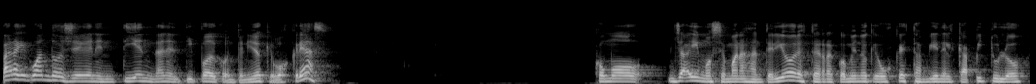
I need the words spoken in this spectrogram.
para que cuando lleguen entiendan el tipo de contenido que vos creás. Como ya vimos semanas anteriores, te recomiendo que busques también el capítulo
